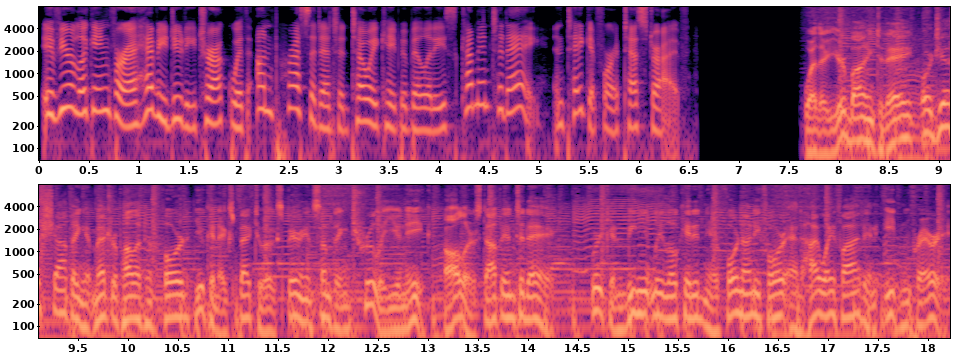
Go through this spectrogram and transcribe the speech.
If you're looking for a heavy duty truck with unprecedented towing capabilities, come in today and take it for a test drive. Whether you're buying today or just shopping at Metropolitan Ford, you can expect to experience something truly unique. Call or stop in today. We're conveniently located near 494 and Highway 5 in Eden Prairie.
